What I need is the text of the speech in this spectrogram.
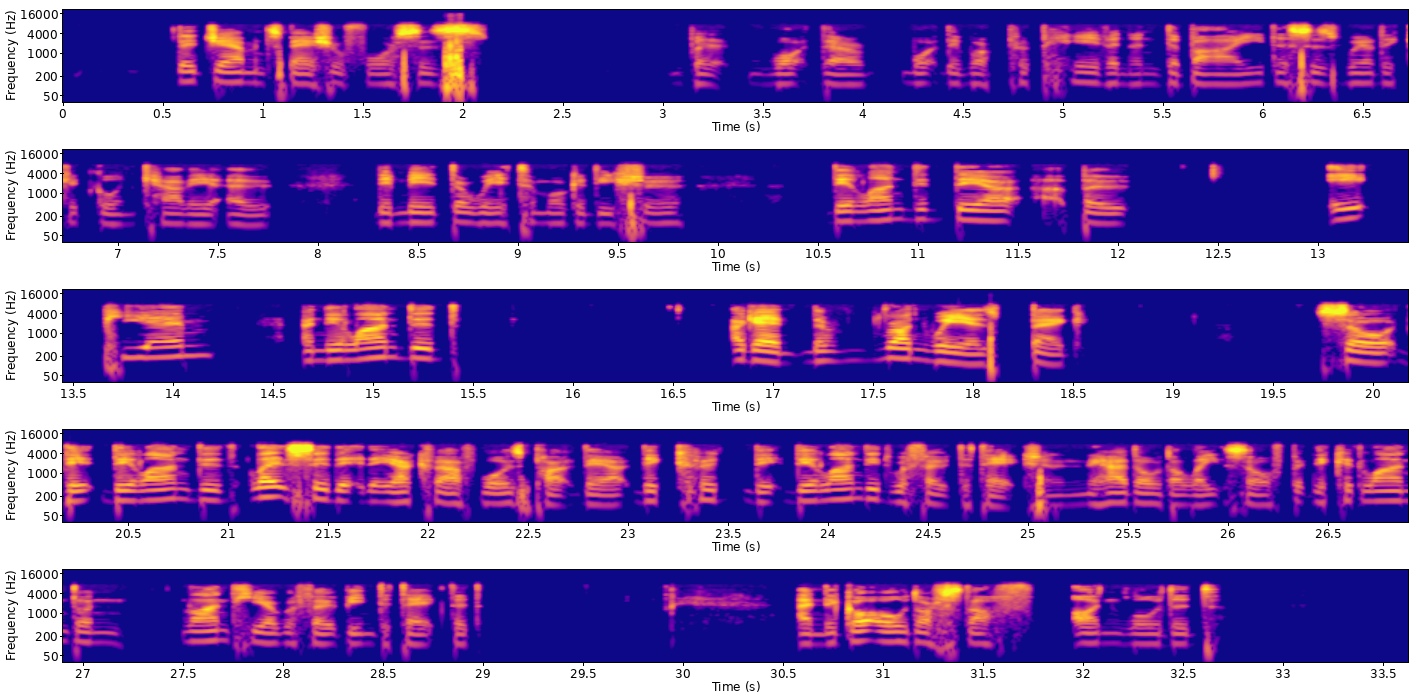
The German special forces, what they're what they were preparing in Dubai, this is where they could go and carry it out. They made their way to Mogadishu. They landed there about 8 p.m. and they landed again. The runway is big, so they, they landed. Let's say that the aircraft was parked there. They could they, they landed without detection and they had all the lights off, but they could land on land here without being detected. And they got all their stuff unloaded,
